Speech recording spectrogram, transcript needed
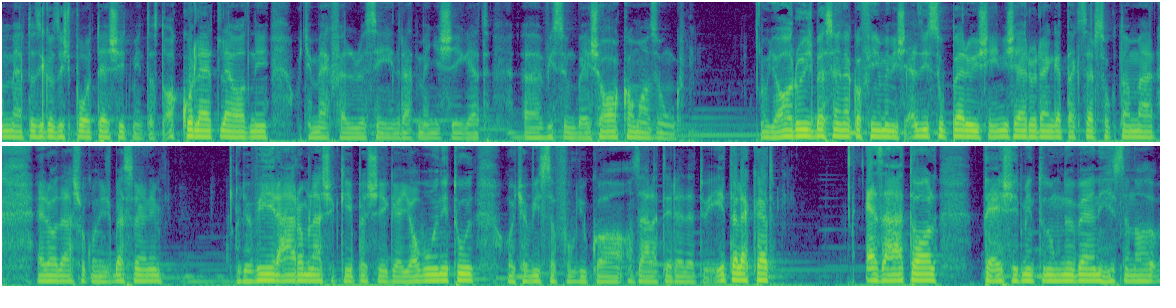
mert az igazi sportteljesítményt azt akkor lehet leadni, hogyha megfelelő szénhidrát mennyiséget viszünk be és alkalmazunk. Ugye arról is beszélnek a filmen is, ez is szuper, és én is erről rengetegszer szoktam már előadásokon is beszélni, hogy a vér áramlási képessége javulni tud, hogyha visszafogjuk a, az állatéredetű ételeket, ezáltal teljesítményt tudunk növelni, hiszen a,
